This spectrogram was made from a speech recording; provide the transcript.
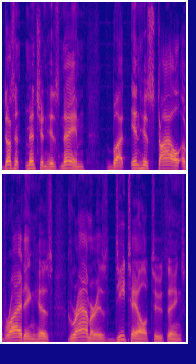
doesn't mention his name, but in his style of writing, his grammar is detailed to things.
